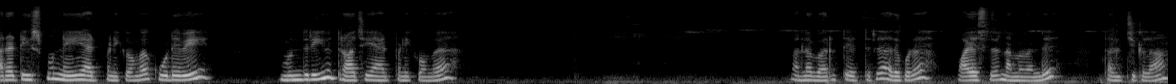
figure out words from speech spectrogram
அரை டீஸ்பூன் நெய் ஆட் பண்ணிக்கோங்க. கூடவே முந்திரியும் திராட்சையும் ஆட் பண்ணிக்கோங்க. நல்லா வறுத்து எடுத்துகிட்டு அது கூட பாயசத்தில் நம்ம வந்து தளிச்சிக்கலாம்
